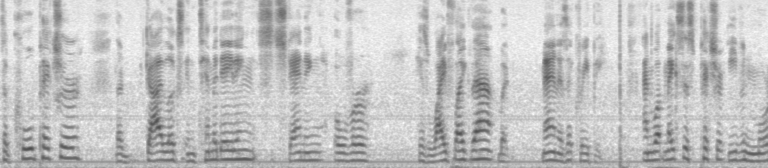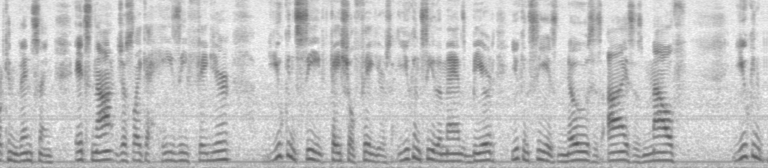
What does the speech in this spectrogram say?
It's a cool picture. The guy looks intimidating standing over his wife like that, but man, is it creepy. And what makes this picture even more convincing, it's not just like a hazy figure. You can see facial figures. You can see the man's beard. You can see his nose, his eyes, his mouth. You can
